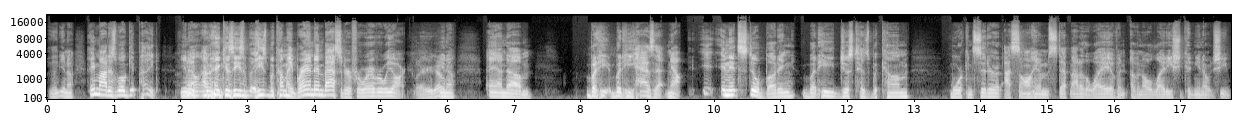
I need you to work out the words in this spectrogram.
You know, he might as well get paid. You know, I mean, because he's he's become a brand ambassador for wherever we are. There you go. You know, and um, but he but he has that now, and it's still budding. But he just has become more considerate. I saw him step out of the way of an of an old lady. She couldn't, you know, she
